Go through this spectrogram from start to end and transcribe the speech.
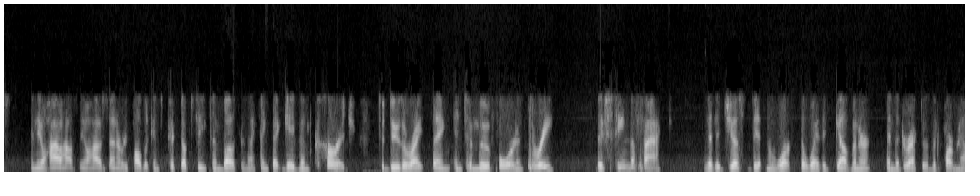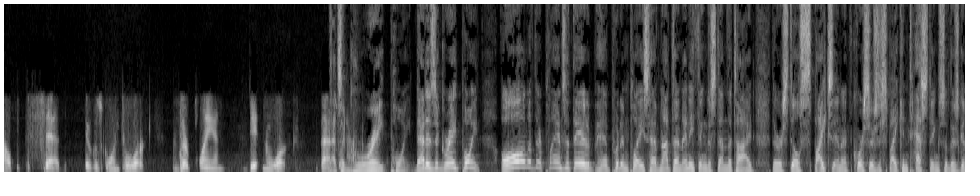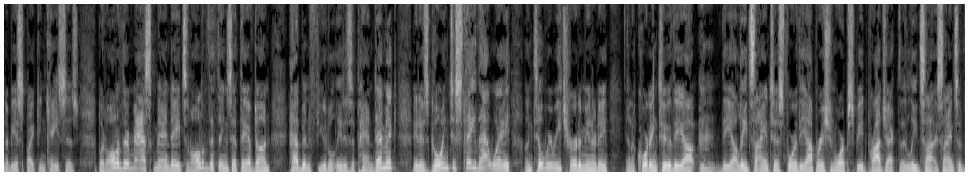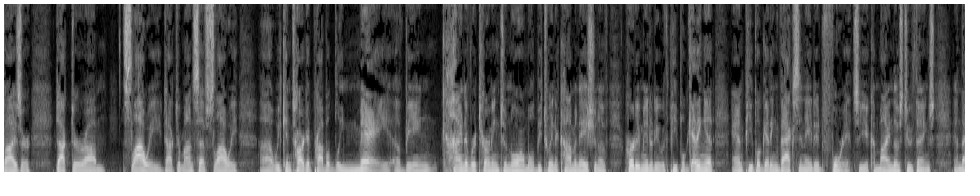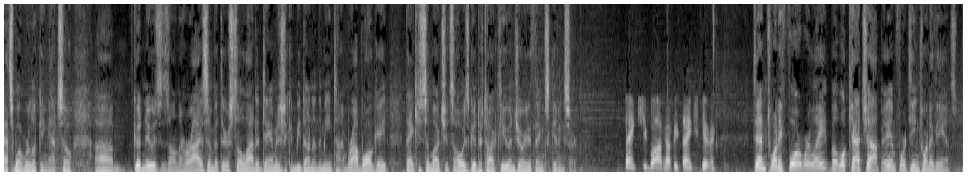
in the Ohio House and the Ohio Senate, Republicans picked up seats in both, and I think that gave them courage to do the right thing and to move forward. And three, they've seen the fact that it just didn't work the way the governor and the director of the Department of Health said it was going to work. Their plan didn't work. That's, That's a happened. great point. That is a great point. All of their plans that they have put in place have not done anything to stem the tide. There are still spikes, and of course, there's a spike in testing, so there's going to be a spike in cases. But all of their mask mandates and all of the things that they have done have been futile. It is a pandemic. It is going to stay that way until we reach herd immunity. And according to the uh, the uh, lead scientist for the Operation Warp Speed project, the lead science advisor, Dr. Um, Slaoui, Dr. Moncef Slaoui, uh, we can target probably May of being kind of returning to normal between a combination of herd immunity with people getting it and people getting vaccinated for it. So you combine those two things, and that's what we're looking at. So um, good news is on the horizon, but there's still a lot of damage that can be done in the meantime. Rob Walgate, thank you so much. It's always good to talk to you. Enjoy your Thanksgiving, sir. Thank you, Bob. Happy Thanksgiving. 1024, we're late, but we'll catch up. AM 1420, the answer.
